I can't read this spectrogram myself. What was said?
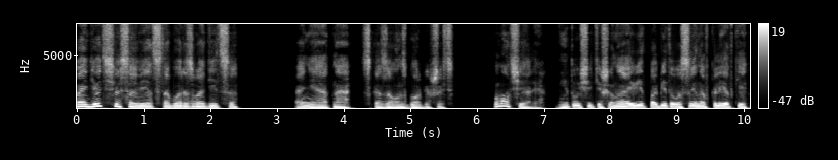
пойдете в сельсовет с тобой разводиться». «Понятно», — сказал он, сгорбившись. Помолчали. Гнетущая тишина и вид побитого сына в клетке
